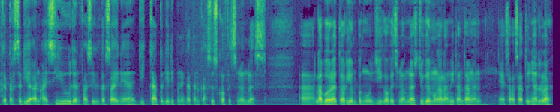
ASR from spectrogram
ketersediaan ICU dan fasilitas lainnya jika terjadi peningkatan kasus COVID-19. Uh, laboratorium penguji COVID-19 juga mengalami tantangan. Ya, salah satunya adalah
